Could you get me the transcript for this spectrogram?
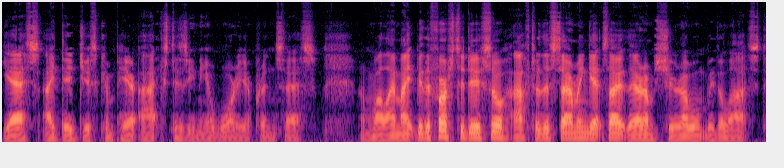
Yes, I did just compare Acts to Xena Warrior Princess. And while I might be the first to do so, after this sermon gets out there, I'm sure I won't be the last.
